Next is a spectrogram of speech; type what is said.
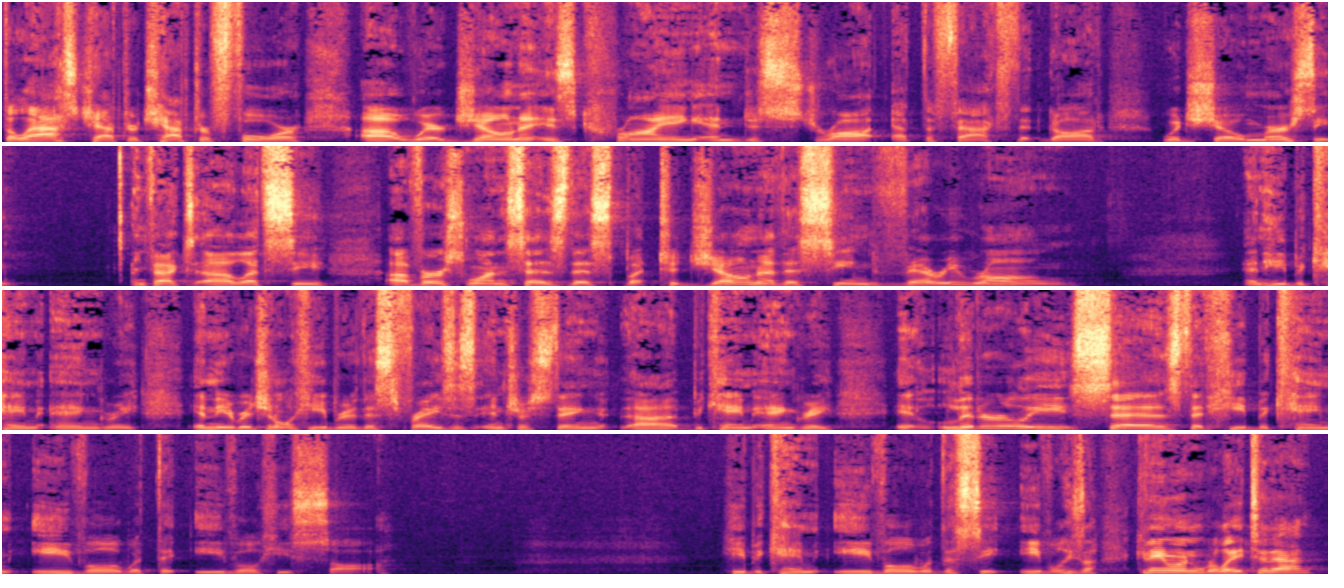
the last chapter, chapter four, uh, where Jonah is crying and distraught at the fact that God would show mercy. In fact, uh, let's see. Uh, verse 1 says this But to Jonah, this seemed very wrong, and he became angry. In the original Hebrew, this phrase is interesting uh, became angry. It literally says that he became evil with the evil he saw. He became evil with the evil he saw. Can anyone relate to that?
